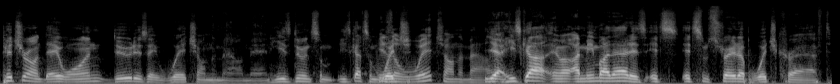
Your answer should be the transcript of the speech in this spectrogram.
pitcher on day one, dude, is a witch on the mound, man. He's doing some. He's got some He's witch. a witch on the mound. Yeah, he's got. and what I mean by that is it's it's some straight up witchcraft.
